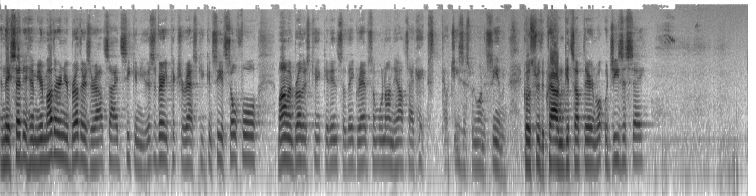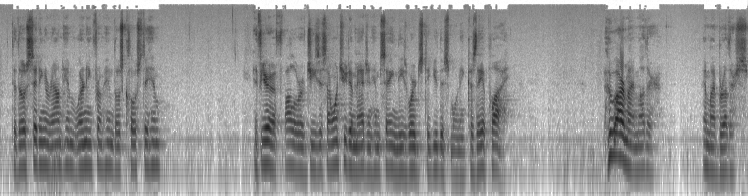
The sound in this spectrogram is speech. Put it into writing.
And they said to him, Your mother and your brothers are outside seeking you. This is very picturesque. You can see it's so full. Mom and brothers can't get in, so they grab someone on the outside. Hey, psst, tell Jesus we want to see him. And goes through the crowd and gets up there. And what would Jesus say? To those sitting around him, learning from him, those close to him, if you're a follower of Jesus, I want you to imagine him saying these words to you this morning because they apply. Who are my mother and my brothers?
